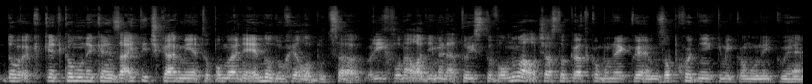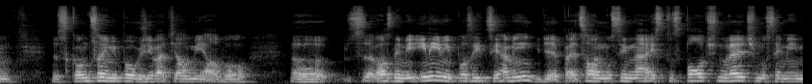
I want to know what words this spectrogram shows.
dobre, keď komunikujem s ITčkami, je to pomerne jednoduché, lebo sa rýchlo naladíme na tú istú vlnu, ale častokrát komunikujem s obchodníkmi, komunikujem s koncovými používateľmi alebo uh, s rôznymi inými pozíciami, kde predsa len musím nájsť tú spoločnú reč, musím im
